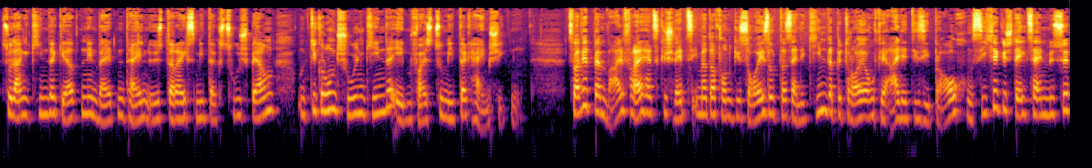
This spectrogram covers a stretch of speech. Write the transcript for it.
solange Kindergärten in weiten Teilen Österreichs mittags zusperren und die Grundschulen Kinder ebenfalls zu Mittag heimschicken. Zwar wird beim Wahlfreiheitsgeschwätz immer davon gesäuselt, dass eine Kinderbetreuung für alle, die sie brauchen, sichergestellt sein müsse,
